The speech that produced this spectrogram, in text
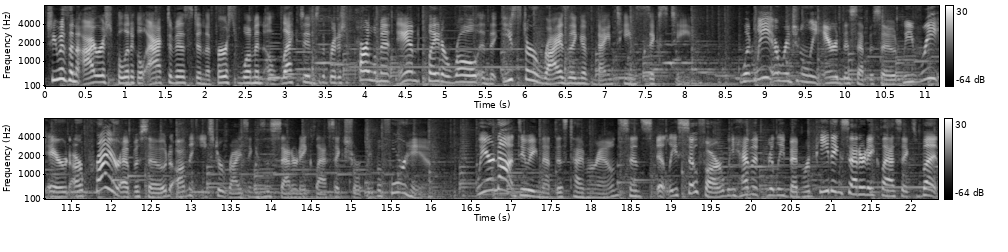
She was an Irish political activist and the first woman elected to the British Parliament and played a role in the Easter Rising of 1916. When we originally aired this episode, we re aired our prior episode on the Easter Rising as a Saturday classic shortly beforehand. We are not doing that this time around, since, at least so far, we haven't really been repeating Saturday classics, but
